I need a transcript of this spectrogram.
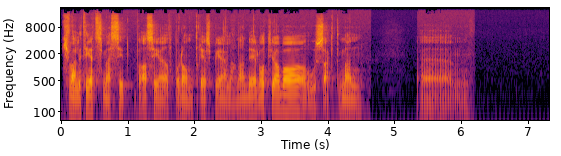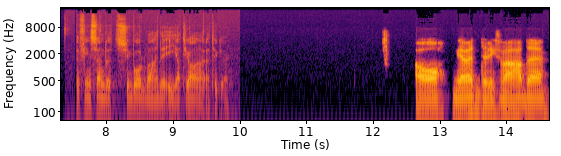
kvalitetsmässigt baserat på de tre spelarna, det låter jag vara osagt men eh, det finns ändå ett symbolvärde i att göra det tycker jag. Ja, men jag vet inte liksom vad jag hade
